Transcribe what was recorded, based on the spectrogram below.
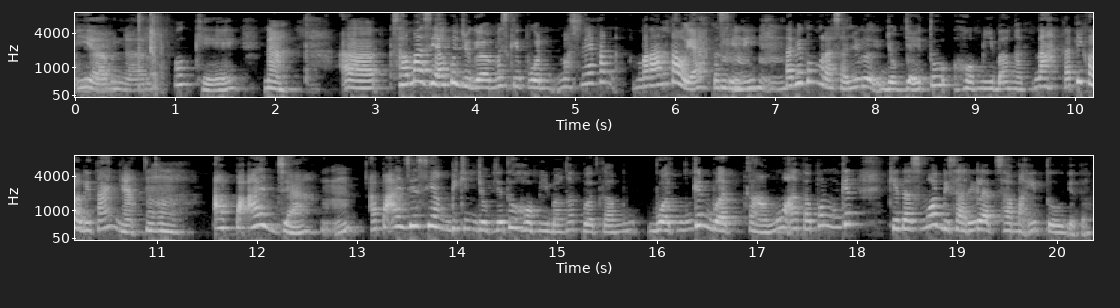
gitu Iya ya. benar. oke nah eh, sama sih aku juga meskipun maksudnya kan merantau ya ke sini Mm-mm, mm-mm. tapi aku ngerasa juga Jogja itu homey banget nah tapi kalau ditanya Mm-mm, apa aja mm-mm. apa aja sih yang bikin Jogja tuh homey banget buat kamu buat mungkin buat kamu ataupun mungkin kita semua bisa relate sama itu gitu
